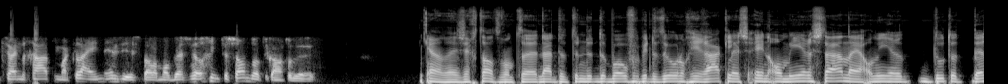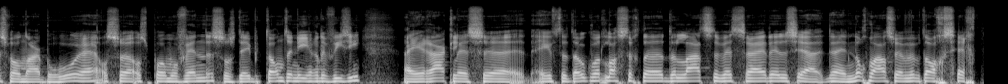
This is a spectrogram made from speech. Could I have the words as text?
zijn de gaten maar klein en is het allemaal best wel interessant wat er kan gebeuren. Ja, hij zegt dat. Want uh, nou, daarboven heb je natuurlijk nog Heracles en Almere staan. Nou ja, Almere doet het best wel naar behoren hè, als, uh, als promovendus, als debutant in de Eredivisie. Nou, Heracles uh, heeft het ook wat lastig de, de laatste wedstrijden. Dus ja, nee, nogmaals, we hebben het al gezegd.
